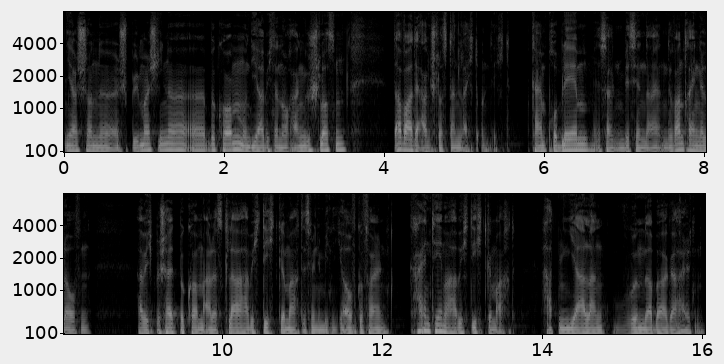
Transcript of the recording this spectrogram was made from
ja schon eine Spülmaschine äh, bekommen und die habe ich dann auch angeschlossen. Da war der Anschluss dann leicht undicht. Kein Problem, ist halt ein bisschen da in die Wand reingelaufen. Habe ich Bescheid bekommen, alles klar, habe ich dicht gemacht, ist mir nämlich nicht aufgefallen. Kein Thema, habe ich dicht gemacht. Hat ein Jahr lang wunderbar gehalten.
